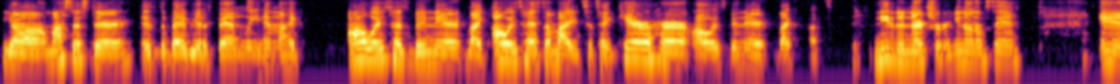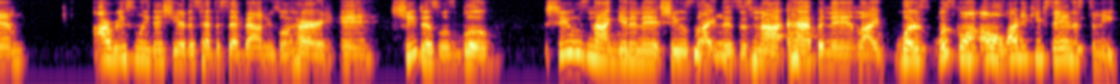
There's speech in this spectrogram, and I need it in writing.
y'all, my sister is the baby of the family, and like always has been there, like always had somebody to take care of her, always been there, like uh, needed a nurturer, you know what I'm saying? And I recently this year just had to set boundaries with her and she just was blue. She was not getting it. She was like, this is not happening. Like, what is what's going on? Why do you keep saying this to me?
